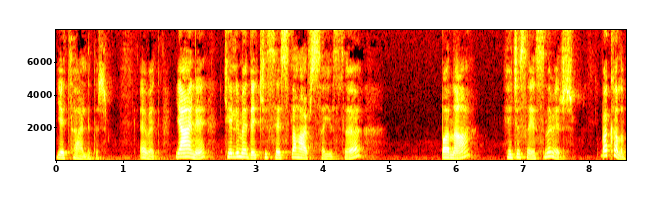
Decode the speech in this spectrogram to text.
yeterlidir. Evet yani kelimedeki sesli harf sayısı bana hece sayısını verir. Bakalım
